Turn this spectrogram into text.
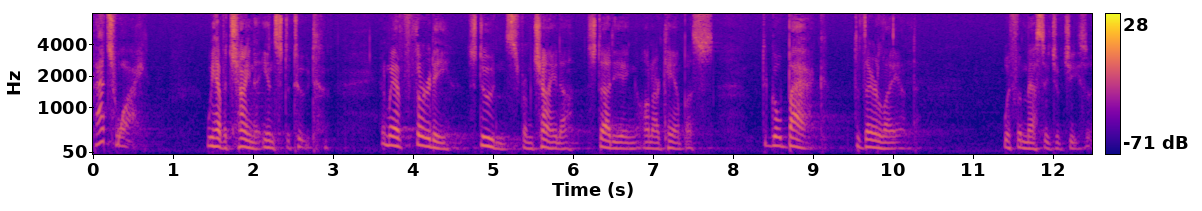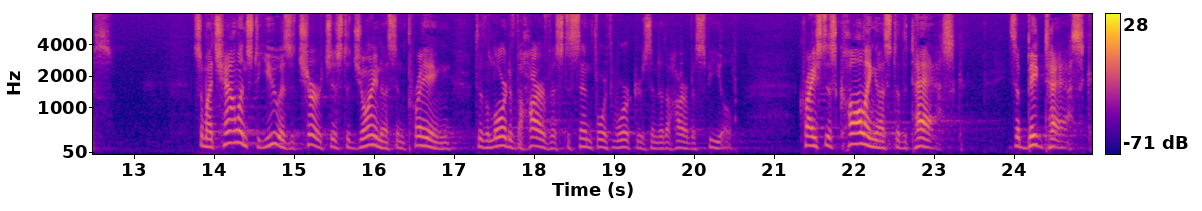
That's why we have a China Institute. And we have 30 students from China studying on our campus to go back to their land with the message of Jesus. So, my challenge to you as a church is to join us in praying to the Lord of the harvest to send forth workers into the harvest field. Christ is calling us to the task. It's a big task.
